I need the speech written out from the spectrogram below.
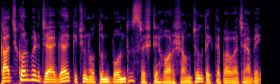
কাজকর্মের জায়গায় কিছু নতুন বন্ধু সৃষ্টি হওয়ার সংযোগ দেখতে পাওয়া যাবে।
